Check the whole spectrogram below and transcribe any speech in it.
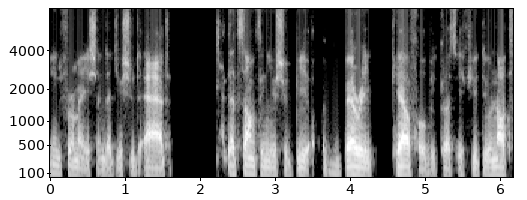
information that you should add that's something you should be very careful because if you do not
